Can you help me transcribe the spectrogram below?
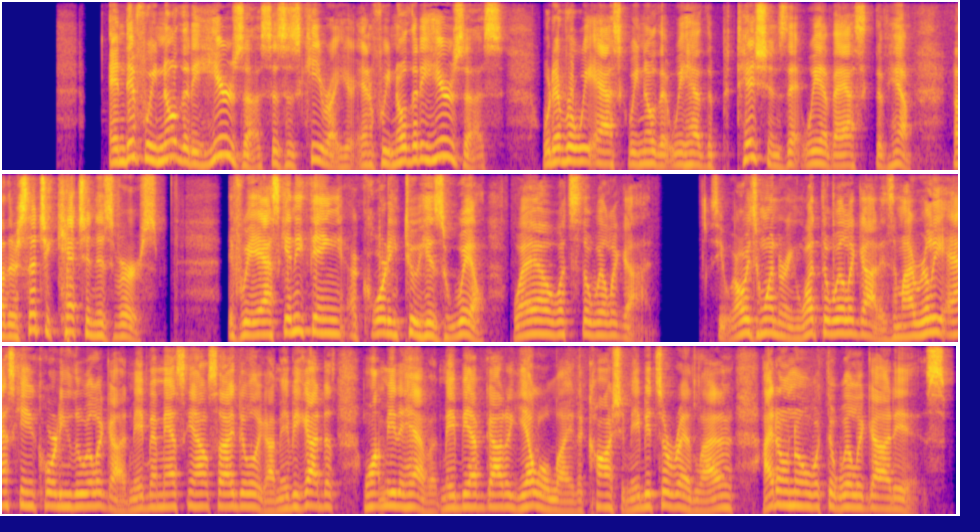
And if we know that he hears us, this is key right here. And if we know that he hears us, whatever we ask, we know that we have the petitions that we have asked of him. Now there's such a catch in this verse. If we ask anything according to his will, well, what's the will of God? See, we're always wondering what the will of God is. Am I really asking according to the will of God? Maybe I'm asking outside the will of God. Maybe God doesn't want me to have it. Maybe I've got a yellow light, a caution. Maybe it's a red light. I don't know what the will of God is.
